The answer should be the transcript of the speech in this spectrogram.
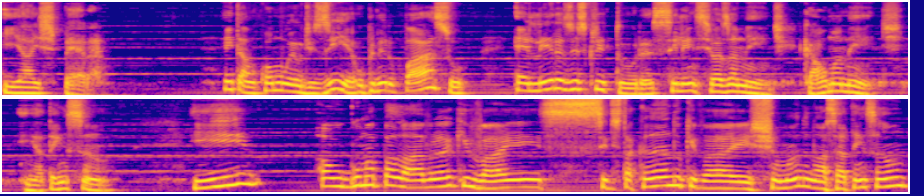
e a espera. Então, como eu dizia, o primeiro passo é ler as Escrituras silenciosamente, calmamente, em atenção, e alguma palavra que vai se destacando, que vai chamando nossa atenção,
